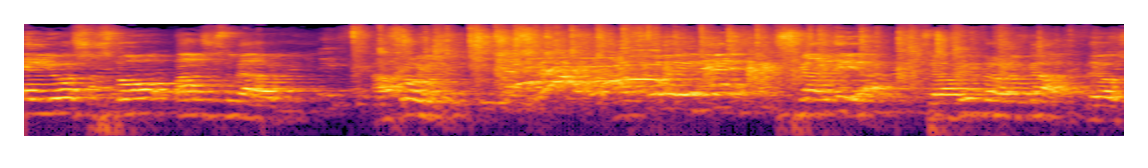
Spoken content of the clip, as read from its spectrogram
τέλειο, σωστό, πάνω στο καράβι. Αυτό είναι. Αυτό είναι συγχαρητήρια. Σε αφήνει πραγματικά, Θεός.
